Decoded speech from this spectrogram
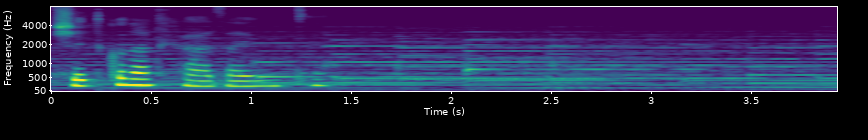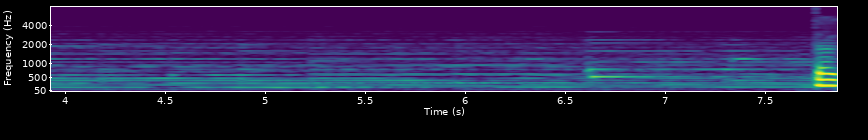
všetko nadchádzajúce. Tak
